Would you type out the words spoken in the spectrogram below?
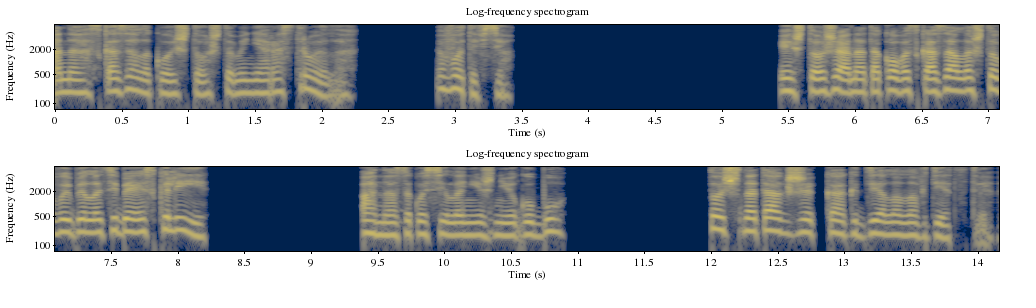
Она сказала кое-что, что меня расстроило. Вот и все. «И что же она такого сказала, что выбила тебя из колеи?» Она закусила нижнюю губу, точно так же, как делала в детстве.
